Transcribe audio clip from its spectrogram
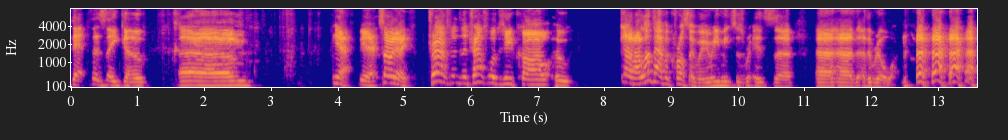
depth as they go. Um, yeah, yeah. So anyway, trans- the transport chief Kyle, who, God, I love to have a crossover where he meets his, his uh, uh, uh, the, the, real one. uh,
